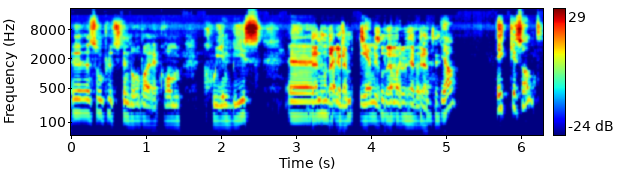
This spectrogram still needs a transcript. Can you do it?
uh, som plutselig nå bare kom Queen Bees. Uh, Den hadde jeg glemt, så det er du helt rett i. Ja, ikke sant?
